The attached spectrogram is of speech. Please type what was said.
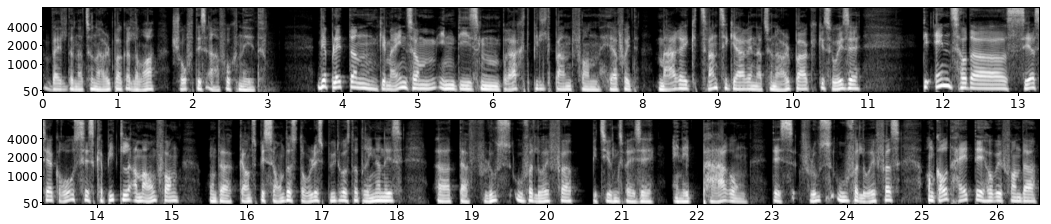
weil der Nationalpark allein schafft es einfach nicht. Wir blättern gemeinsam in diesem Prachtbildband von Herfried Marek, 20 Jahre Nationalpark Gesäuse. Die Enz hat ein sehr, sehr großes Kapitel am Anfang und ein ganz besonders tolles Bild, was da drinnen ist, äh, der Flussuferläufer beziehungsweise eine Paarung des Flussuferläufers. Und gerade heute habe ich von der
